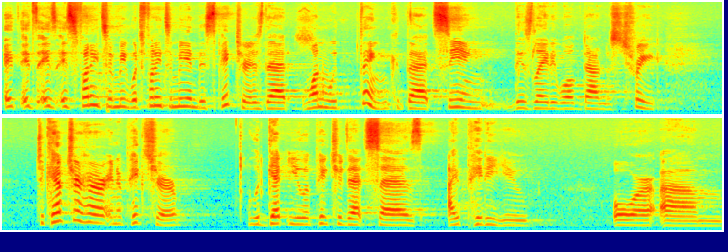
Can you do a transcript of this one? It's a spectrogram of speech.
It, it, it's funny to me, what's funny to me in this picture is that one would think that seeing this lady walk down the street, to capture her in a picture would get you a picture that says, I pity you, or um,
